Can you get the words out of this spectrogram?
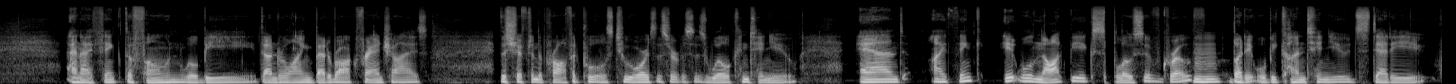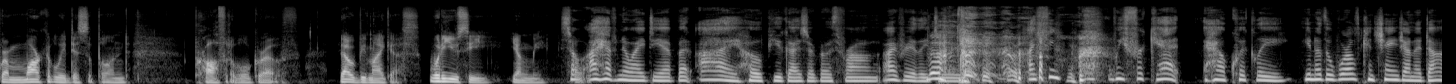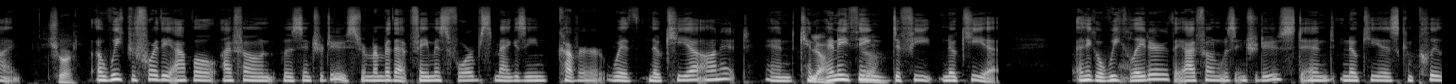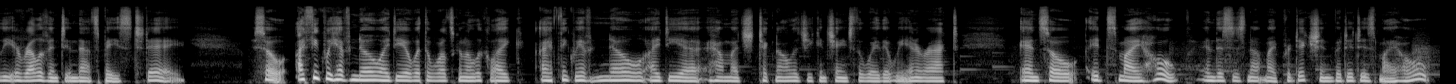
And I think the phone will be the underlying bedrock franchise. The shift in the profit pools towards the services will continue. And I think it will not be explosive growth, mm-hmm. but it will be continued, steady, remarkably disciplined, profitable growth. That would be my guess. What do you see, Youngme? So I have no idea, but I hope you guys are both wrong. I really do. I think we forget how quickly, you know, the world can change on a dime. Sure. A week before the Apple iPhone was introduced, remember that famous Forbes magazine cover with Nokia on it? And can Yeah, anything yeah. defeat Nokia? I think a week later, the iPhone was introduced, and Nokia is completely irrelevant in that space today. So I think we have no idea what the world's going to look like. I think we have no idea how much technology can change the way that we interact. And so it's my hope, and this is not my prediction, but it is my hope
